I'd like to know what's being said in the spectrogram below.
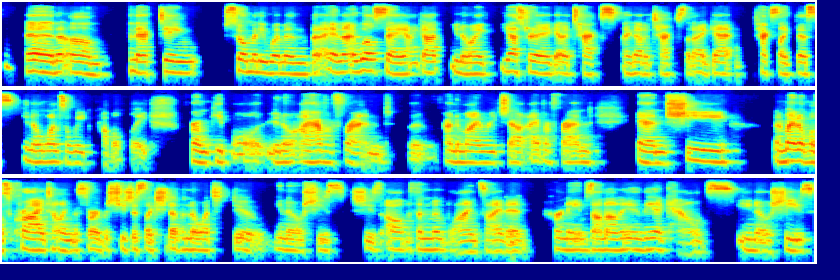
and um, connecting so many women. But and i will say i got you know i yesterday i get a text i got a text that i get text like this you know once a week probably from people. You know i have a friend a friend of mine reached out i have a friend and she I might almost cry telling the story, but she's just like she doesn't know what to do. You know, she's she's all of a sudden been blindsided. Her name's not on any of the accounts. You know, she's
